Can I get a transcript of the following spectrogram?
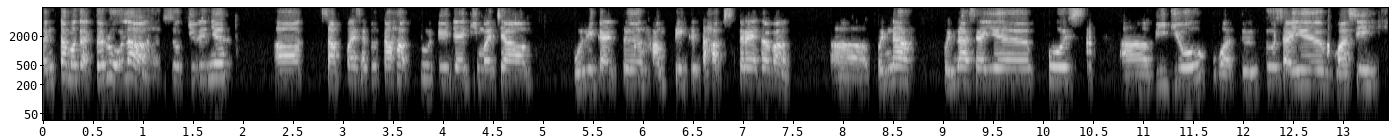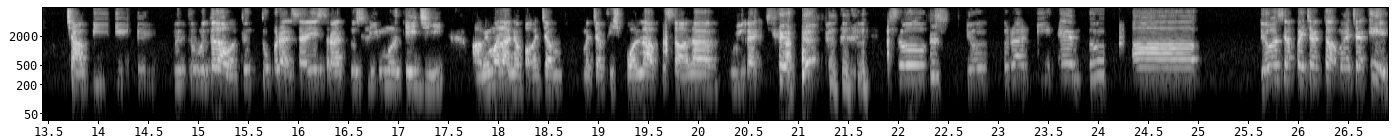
hentam agak teruk lah. So kiranya uh, sampai satu tahap tu dia jadi macam boleh kata hampir ke tahap stres lah bang. Uh, pernah pernah saya post uh, video waktu tu saya masih cabi betul-betul lah. Waktu tu berat saya 105 kg. Uh, memanglah nampak macam macam fish ball lah besar lah bulat je. So diorang DM tu uh, diorang sampai cakap macam eh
